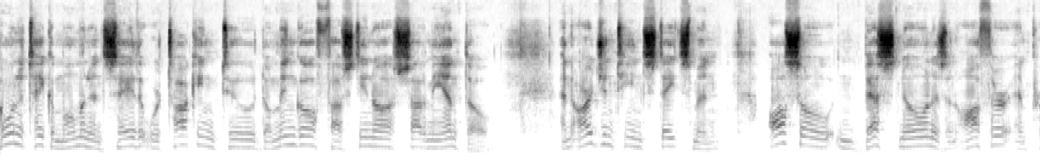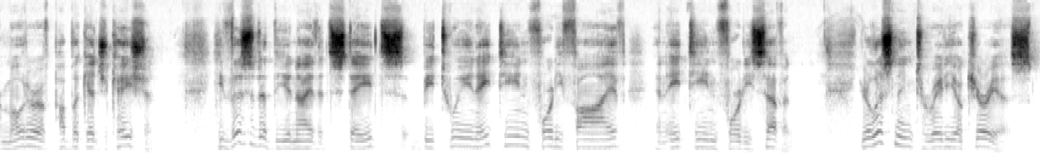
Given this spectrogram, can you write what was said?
I want to take a moment and say that we're talking to Domingo Faustino Sarmiento, an Argentine statesman also best known as an author and promoter of public education. He visited the United States between 1845 and 1847. You're listening to Radio Curious.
